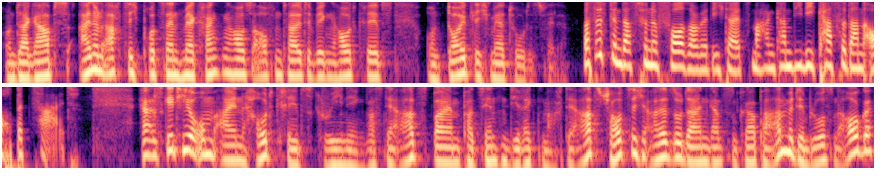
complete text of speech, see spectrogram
Und da gab es 81 Prozent mehr Krankenhausaufenthalte wegen Hautkrebs und deutlich mehr Todesfälle. Was ist denn das für eine Vorsorge, die ich da jetzt machen kann, die die Kasse dann auch bezahlt? Ja, es geht hier um ein Hautkrebs-Screening, was der Arzt beim Patienten direkt macht. Der Arzt schaut sich also deinen ganzen Körper an mit dem bloßen Auge,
